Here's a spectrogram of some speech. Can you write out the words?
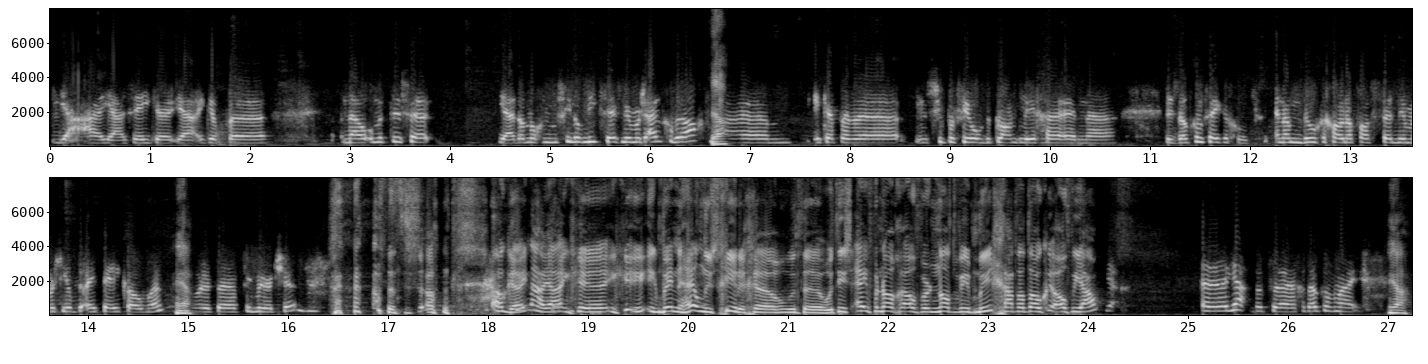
Ja, ja, zeker. Ja, ik heb nou ondertussen ja, dan nog, misschien nog niet zes nummers uitgebracht. Ja. Maar ehm, ik heb er eh superveel op de plank liggen. En, eh, dus dat komt zeker goed. En dan doe ik er gewoon alvast eh, nummers die op de EP komen. Ja. Voor het primeurtje. Dat is- Oké, nou ja, ik, ik, ik ben heel nieuwsgierig hoe, het, hoe het is. Even nog over Not With Me. Gaat dat ook over jou? Eh, ja, dat gaat ook over mij. Ja.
